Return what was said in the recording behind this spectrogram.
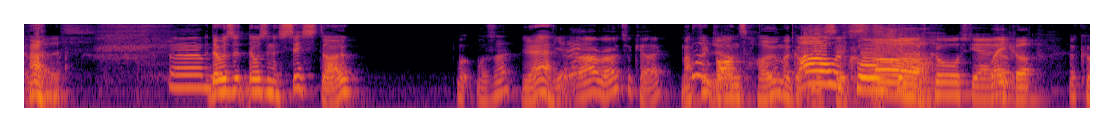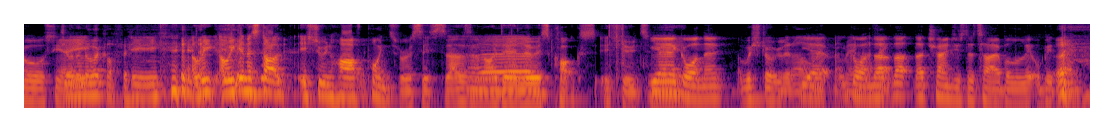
about this. um, There was a, there was an assist though. what was that? Yeah, Yeah. Oh, right, okay. Matthew on, Joe. Barnes Homer got Oh, an of assist. course, yeah, Oh. of course, yeah. Wake up. Of course, yeah. Do you want another coffee? Are we are we going to start issuing half points for assists? That was an idea Um, Lewis Cox issued to me. yeah, go on then. We're struggling, aren't Yeah, we? I mean, go on. That, that that changes the table a little bit then.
